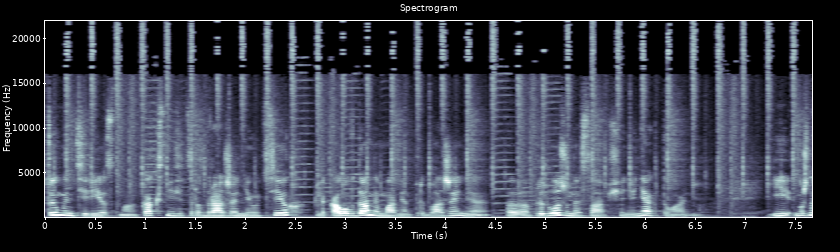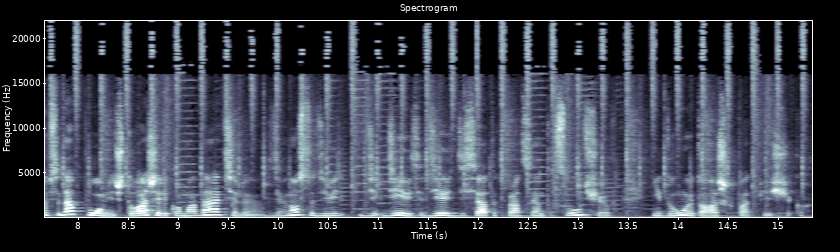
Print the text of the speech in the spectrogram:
что им интересно, как снизить раздражение у тех, для кого в данный момент предложение, э, предложенное сообщение не актуально. И нужно всегда помнить, что ваши рекламодатели в 99,9% случаев не думают о ваших подписчиках.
